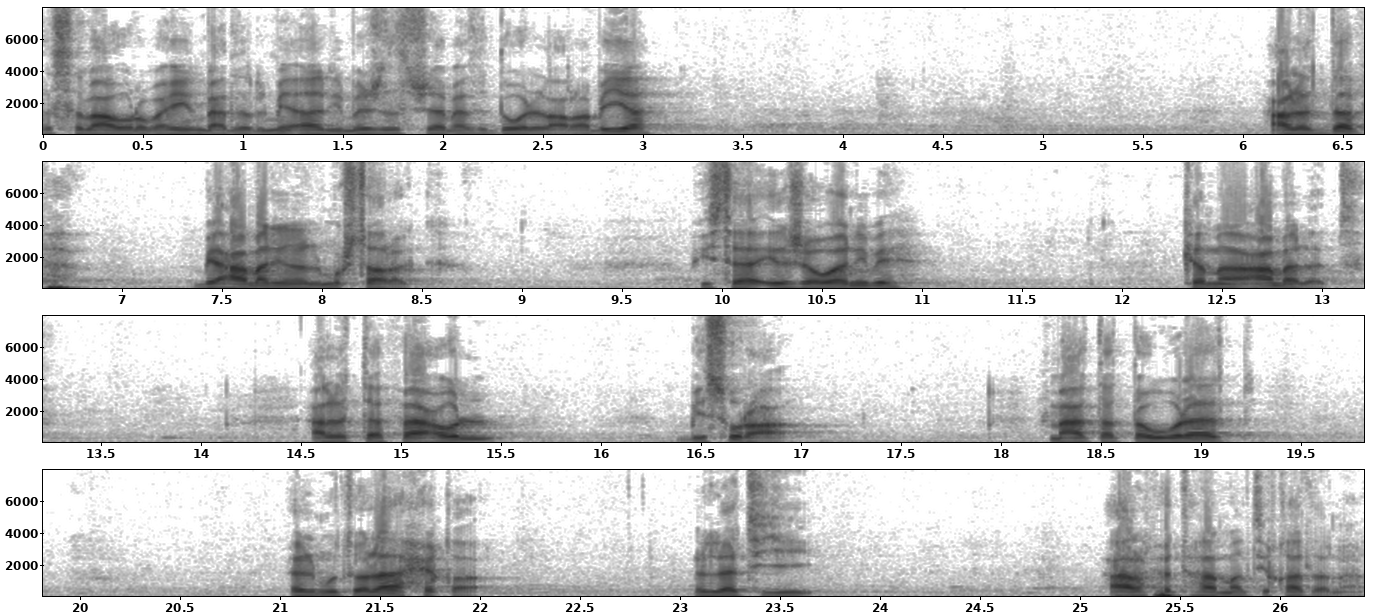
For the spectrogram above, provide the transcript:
السبعة وأربعين بعد المئة لمجلس جامعة الدول العربية. على الدفع بعملنا المشترك في سائر جوانبه كما عملت على التفاعل بسرعة مع التطورات المتلاحقة التي عرفتها منطقتنا.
